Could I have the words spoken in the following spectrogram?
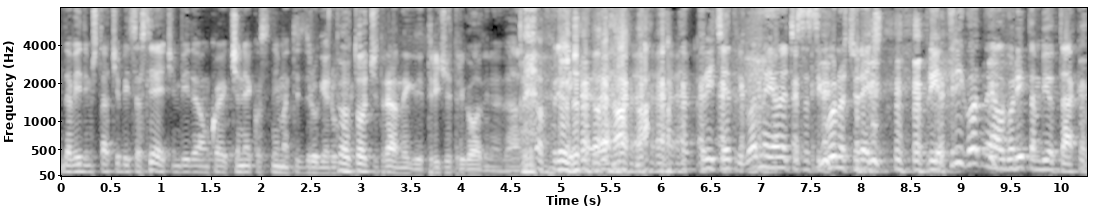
da vidim šta će biti sa sljedećim videom kojeg će neko snimati iz druge ruke. To, to će trebati negdje 3-4 godine, da. Otprilike, tri, četiri godine i onda će sa sigurnošću reći prije tri godine je algoritam bio takav.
